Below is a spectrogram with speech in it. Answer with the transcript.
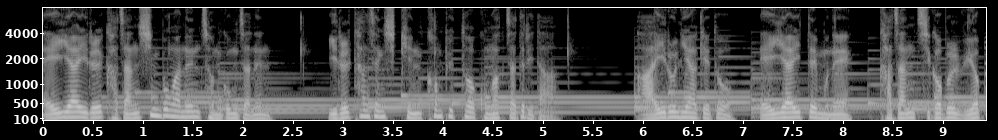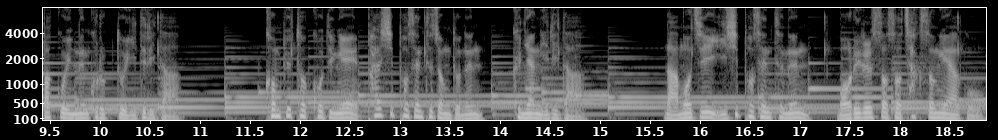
AI를 가장 신봉하는 전공자는 이를 탄생시킨 컴퓨터 공학자들이다. 아이러니하게도 AI 때문에 가장 직업을 위협받고 있는 그룹도 이들이다. 컴퓨터 코딩의 80% 정도는 그냥 일이다. 나머지 20%는 머리를 써서 작성해야 하고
